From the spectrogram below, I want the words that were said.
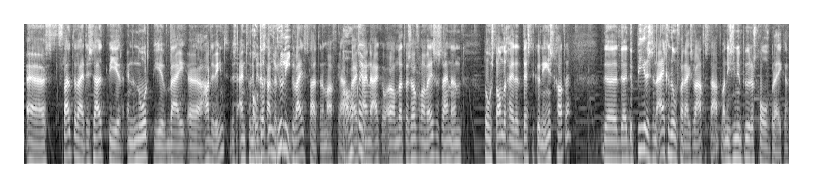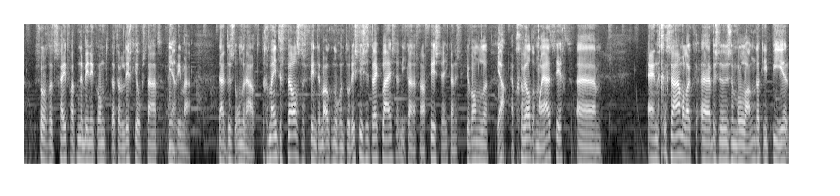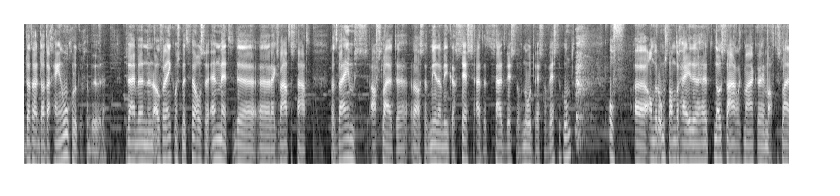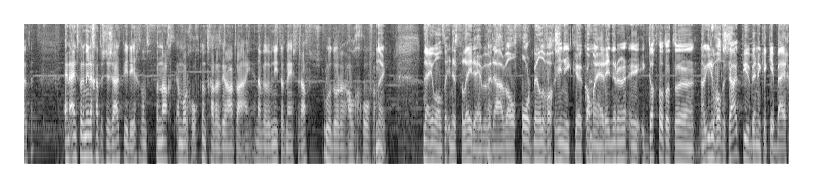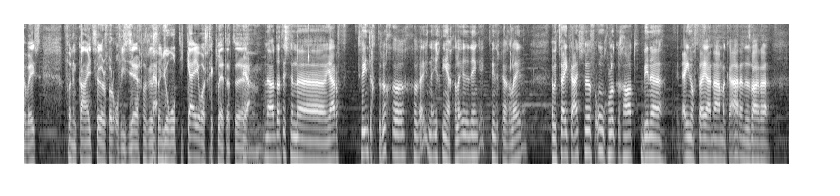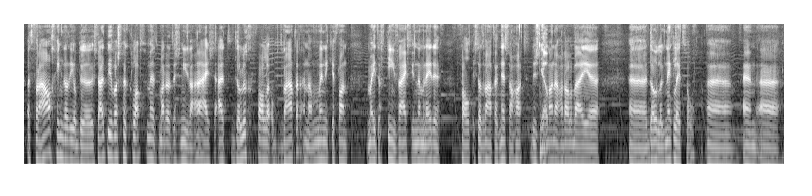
eh, sluiten wij de Zuidpier en de Noordpier bij eh, harde wind. Dus eind van de Oh, middag dat doen de- jullie? de- Wij sluiten hem af, ja. Oh, Wij zijn eigenlijk, omdat we zoveel aanwezig zijn... en de omstandigheden het beste kunnen inschatten. De, de, de pier is een eigendom van Rijkswaterstaat... want die zien hem puur als golfbreker. Zorg dat het scheepvaart naar binnen komt, dat er een lichtje op staat. En Ja. Prima. Nou, dus het onderhoud. De gemeente Velsen vindt hem ook nog een toeristische trekpleister. Die kan er vanaf vissen, je kan een stukje wandelen. Ja. Heb geweldig mooi uitzicht. Ehm, en gezamenlijk eh, hebben ze dus een belang dat die pier, dat er, dat er geen ongelukken gebeuren. Dus wij hebben een overeenkomst met Velsen en met de eh, Rijkswaterstaat... dat wij hem afsluiten als het meer dan windkracht 6 uit het zuidwesten of noordwesten of westen komt. Of eh, andere omstandigheden het noodzakelijk maken hem af te sluiten. En eind van de middag gaat dus de Zuidpier dicht. Want vannacht en morgenochtend gaat het weer hard waaien. En dan willen we niet dat mensen eraf spoelen door de hoge golven. Nee. Nee, want in het verleden hebben we daar wel voorbeelden van gezien. Ik eh, kan me herinneren, eh, ik dacht dat het... eh, nou, in ieder geval de Zuidpier ben ik een keer bij geweest... van een kitesurfer of iets dergelijks. Ja. zo'n jongen op die keien was gekletterd. Ja, nou dat is een jaar of twintig terug geweest. 19 jaar geleden denk ik, 20 jaar geleden. We hebben twee kitesurf-ongelukken gehad binnen één of twee jaar na elkaar. En dat waren, het verhaal ging dat hij op de Zuidpier was geklapt. Met, maar dat is niet waar. Hij is uit de lucht gevallen op het water. En dan moment dat je van een meter of 10, 15 naar beneden valt... is dat water net zo hard. Dus die mannen hadden allebei... eh, eh, dodelijk nekletsel. Eh, en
